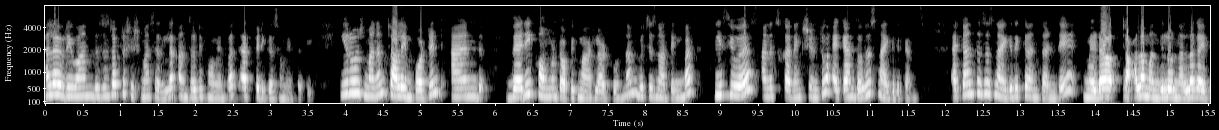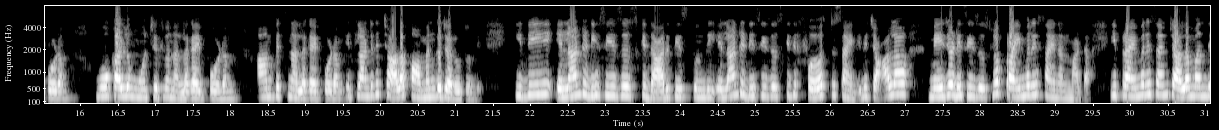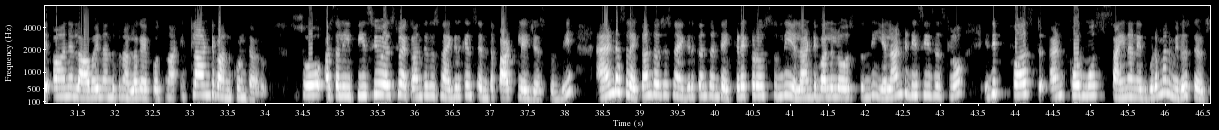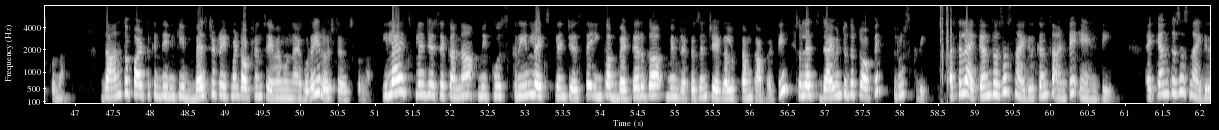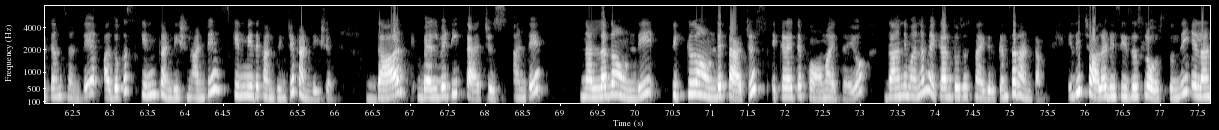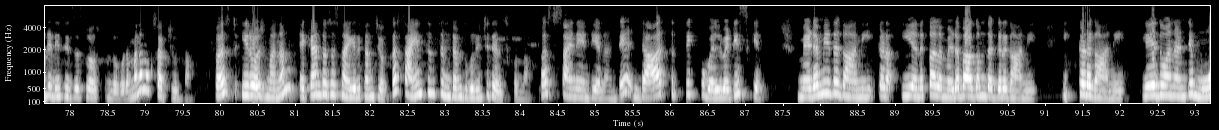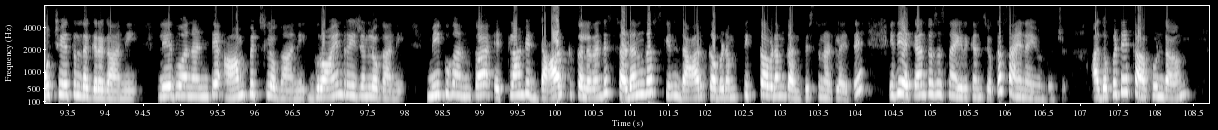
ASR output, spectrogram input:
Hello everyone this is doctor Sushma Sarilla consulting homeopathy at Fedicus homeopathy ఈ రోజు మనం చాలా important and very common topic మాట్లాడుకుంటున్నాం which is nothing but PCOS and its connection to acanthosis nigricans acanthosis nigricans అంటే మెడ చాలా మందిలో నల్లగా అయిపోవడం మోకాళ్ళు మోచేతులు నల్లగా అయిపోవడం ఆంపిట్స్ నల్లగా అయిపోవడం ఇట్లాంటిది చాలా కామన్గా జరుగుతుంది. ఇది ఎలాంటి డిసీజెస్కి దారి తీస్తుంది? ఎలాంటి డిసీజెస్కి ఇది ఫస్ట్ సైన్ ఇది చాలా మేజర్ డిసీజెస్లో ప్రైమరీ సైన్ అన్నమాట. ఈ ప్రైమరీ సైన్ చాలా మంది నేను లావ్ అయినందుకు నల్లగా అయిపోతున్నా ఇట్లాంటివి అనుకుంటారు. సో అసలు ఈ పీసీఓఎస్లో ఎకాంథోసిస్ నైగ్రికన్స్ ఎంత పార్ట్ ప్లే చేస్తుంది? అండ్ అసలు ఎకాంథోసిస్ నైగ్రికన్స్ అంటే ఎక్కడెక్కడ వస్తుంది? ఎలాంటి వాళ్ళలో వస్తుంది? ఎలాంటి డిసీజెస్లో ఇది first and foremost sign అనేది కూడా మనం ఈరోజు తెలుసుకుందాం. దాంతో పాటుకి దీనికి బెస్ట్ ట్రీట్మెంట్ ఆప్షన్స్ ఏమేమి ఉన్నాయో కూడా ఈ రోజు తెలుసుకుందాం. ఇలా ఎక్స్ప్లెయిన్ చేసే కన్నా మీకు స్క్రీన్లో ఎక్స్ప్లెయిన్ చేస్తే ఇంకా బెటర్గా మేము రిప్రజెంట్ చేయగలుగుతాం కాబట్టి. So let's dive into the topic through screen అసలు ఎకాంథోసస్ నైగ్రికన్స్ అంటే ఏంటి? ఎకాంథోసస్ నైగ్రికన్స్ అంటే అదొక స్కిన్ కండిషన్ అంటే స్కిన్ మీద కనిపించే కండిషన్ డార్క్ వెల్వెటీ ప్యాచెస్ అంటే నల్లగా ఉండి థిక్గా ఉండే ప్యాచెస్ ఎక్కడైతే ఫామ్ అవుతాయో దాన్ని మనం ఎకాంతోసెస్ నైగ్రికన్స్ అని అంటాం. ఇది చాలా డిసీజెస్లో వస్తుంది. ఎలాంటి డిసీజెస్లో వస్తుందో కూడా మనం ఒకసారి చూద్దాం. ఫస్ట్ ఈ రోజు మనం ఎకాంతోసెస్ నైగ్రికన్స్ యొక్క సైన్స్ అండ్ సిమ్టమ్స్ గురించి తెలుసుకుందాం. ఫస్ట్ సైన్ ఏంటి అని అంటే డార్క్ థిక్ వెల్వెటీ స్కిన్ మెడ మీద గాని ఇక్కడ ఈ వెనకాల మెడ భాగం దగ్గర గాని ఇక్కడ గాని లేదు అని అంటే మోచేతుల దగ్గర గాని లేదు అని అంటే ఆంపిట్స్లో గాని గ్రాయిన్ రీజన్లో గాని మీకు కనుక ఎట్లాంటి డార్క్ కలర్ అంటే సడన్గా స్కిన్ డార్క్ అవ్వడం థిక్ అవ్వడం కనిపిస్తున్నట్లయితే ఇది ఎకాంథోసిస్ నైగ్రికన్స్ యొక్క సైన్ అయి ఉండొచ్చు. అదొకటే కాకుండా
